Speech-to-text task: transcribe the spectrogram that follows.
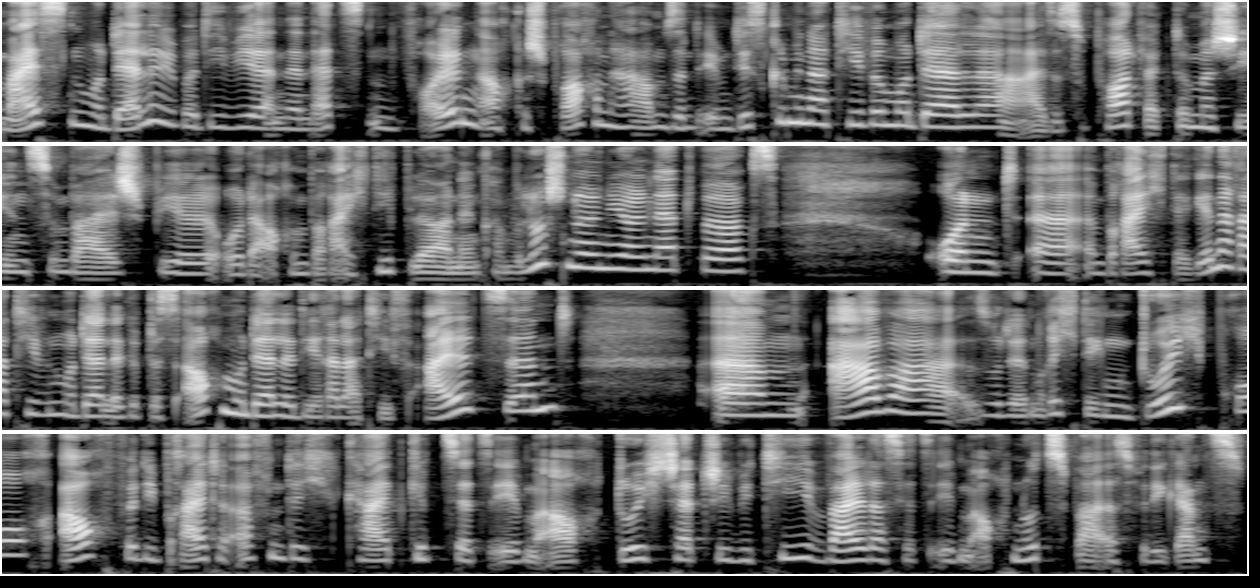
meisten Modelle, über die wir in den letzten Folgen auch gesprochen haben, sind eben diskriminative Modelle, also Support Vector Machines zum Beispiel oder auch im Bereich Deep Learning Convolutional Neural Networks. Und äh, im Bereich der generativen Modelle gibt es auch Modelle, die relativ alt sind Ähm, aber so den richtigen Durchbruch, auch für die breite Öffentlichkeit, gibt's jetzt eben auch durch ChatGBT, weil das jetzt eben auch nutzbar ist für die ganz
